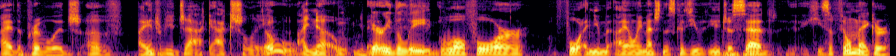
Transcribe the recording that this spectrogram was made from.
I had the privilege of. I interviewed Jack actually. Oh, I know. You buried the lead. Well, for for and you, I only mentioned this because you you just said he's a filmmaker.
